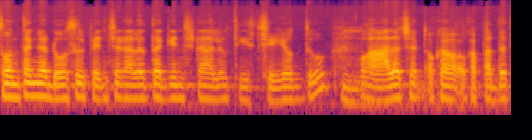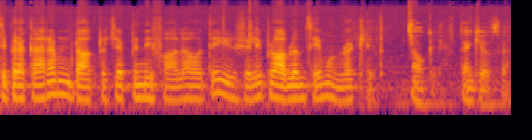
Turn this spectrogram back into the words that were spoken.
సొంతంగా డోసులు పెంచడాలు తగ్గించడాలు తీసి చేయొద్దు. ఒక ఆలోచన ఒక ఒక పద్ధతి ప్రకారం డాక్టర్ చెప్పింది ఫాలో అవుతే యూజువల్లీ ప్రాబ్లమ్స్ ఏమి ఉండట్లేదు. ఓకే. Thank you sir.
